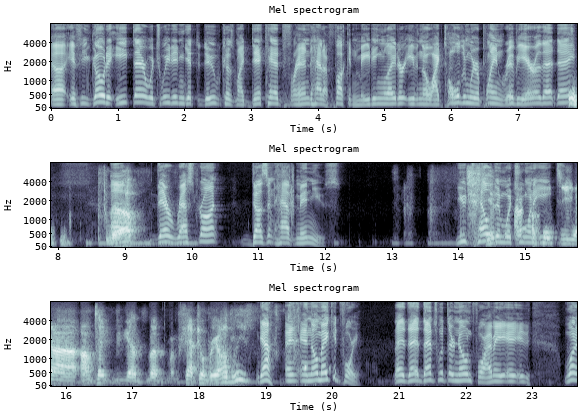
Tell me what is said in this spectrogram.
Uh, if you go to eat there, which we didn't get to do because my dickhead friend had a fucking meeting later, even though I told him we were playing Riviera that day, uh, their restaurant doesn't have menus. You tell them what you want to eat. The, uh, I'll take the uh, uh, Chateaubriand, please. Yeah, and, and they'll make it for you. That, that, that's what they're known for. I mean, it, one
